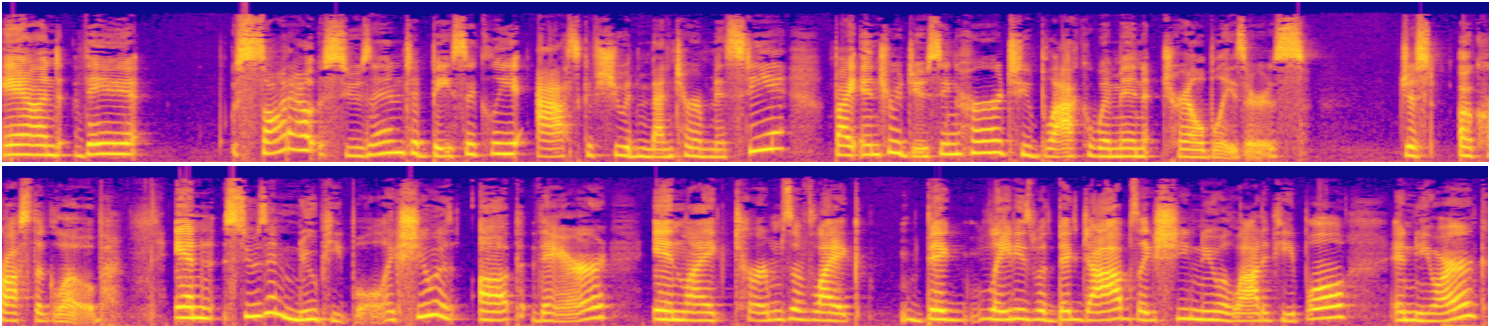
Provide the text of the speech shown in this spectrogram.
and they sought out Susan to basically ask if she would mentor Misty by introducing her to black women trailblazers just across the globe. And Susan knew people. Like she was up there in like terms of like big ladies with big jobs. Like she knew a lot of people in New York.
